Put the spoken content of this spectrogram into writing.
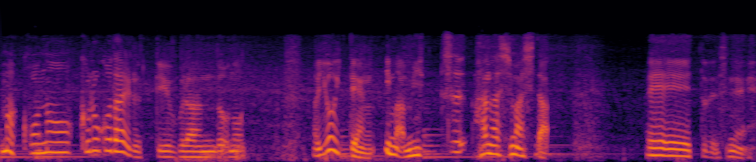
まあ、このクロコダイルっていうブランドのま良い点、今3つ話しました。えーっとですね、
